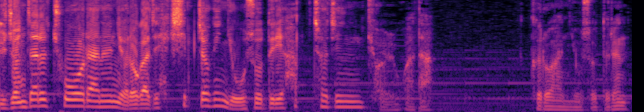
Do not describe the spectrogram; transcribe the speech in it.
유전자를 초월하는 여러 가지 핵심적인 요소들이 합쳐진 결과다. 그러한 요소들은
